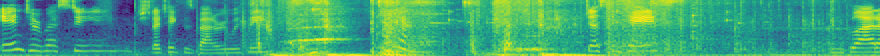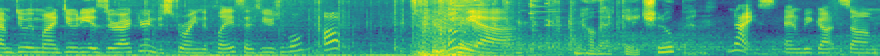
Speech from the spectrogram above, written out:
Interesting. Should I take this battery with me? Just in case. I'm glad I'm doing my duty as director and destroying the place as usual. Oh! Booyah! Now that gate should open. Nice. And we got some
